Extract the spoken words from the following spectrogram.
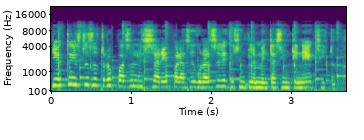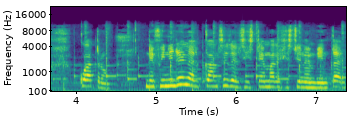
ya que esto es otro paso necesario para asegurarse de que su implementación tiene éxito. 4. Definir el alcance del sistema de gestión ambiental.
